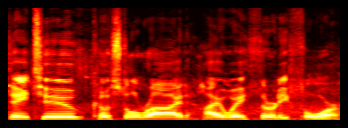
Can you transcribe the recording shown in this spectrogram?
Day two, coastal ride, Highway 34.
